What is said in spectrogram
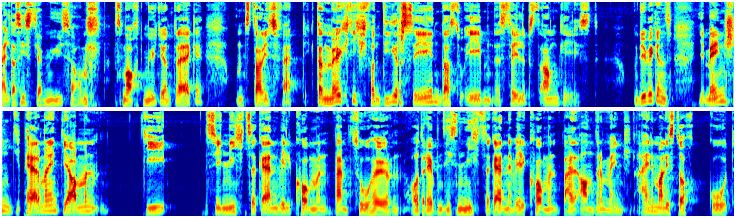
weil das ist ja mühsam. Es macht müde und träge und dann ist fertig. Dann möchte ich von dir sehen, dass du eben es selbst angehst. Und übrigens, die Menschen, die permanent jammern, die sind nicht so gern willkommen beim Zuhören oder eben die sind nicht so gerne willkommen bei anderen Menschen. Einmal ist doch gut.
